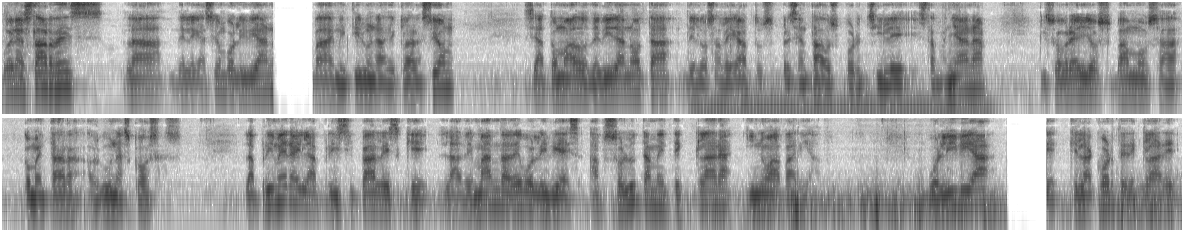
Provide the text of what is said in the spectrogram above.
Buenas tardes. La delegación boliviana va a emitir una declaración. Se ha tomado debida nota de los alegatos presentados por Chile esta mañana y sobre ellos vamos a comentar algunas cosas. La primera y la principal es que la demanda de Bolivia es absolutamente clara y no ha variado. Bolivia, eh, que la Corte declare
